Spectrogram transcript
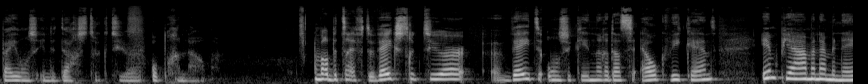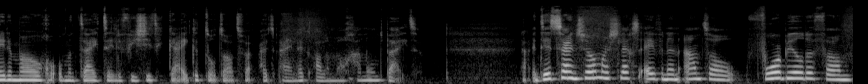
bij ons in de dagstructuur opgenomen. Wat betreft de weekstructuur eh, weten onze kinderen dat ze elk weekend in pyjama naar beneden mogen om een tijd televisie te kijken totdat we uiteindelijk allemaal gaan ontbijten. Nou, dit zijn zomaar slechts even een aantal voorbeelden van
